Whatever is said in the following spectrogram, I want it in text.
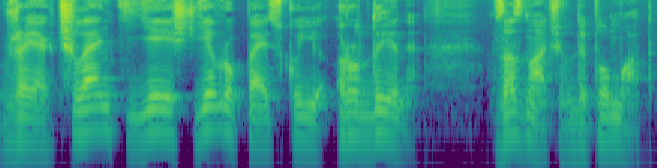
вже як член тієї ж європейської родини, зазначив дипломат.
